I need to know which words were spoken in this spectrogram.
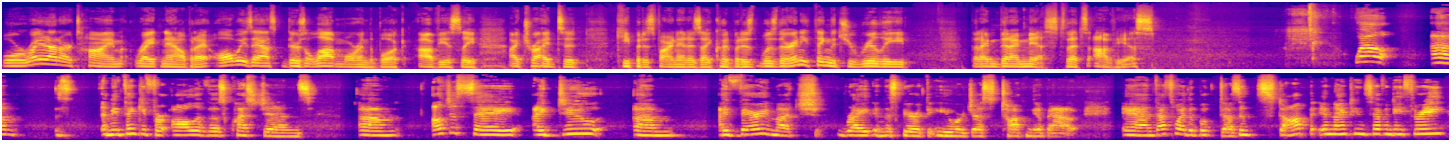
Well, we're right at our time right now, but I always ask there's a lot more in the book, obviously. I tried to keep it as finite as I could, but is, was there anything that you really that I that I missed that's obvious? Well, um, I mean, thank you for all of those questions. Um, I'll just say I do. Um, I very much write in the spirit that you were just talking about. And that's why the book doesn't stop in 1973.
